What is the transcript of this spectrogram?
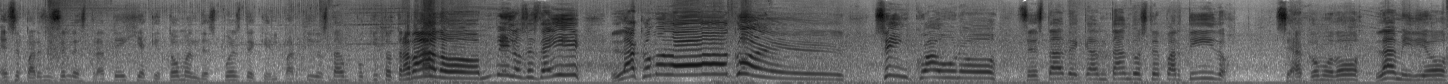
Ese parece ser la estrategia que toman después de que el partido está un poquito trabado. Milos desde ahí. La acomoda. Gol. 5 a 1. Se está decantando este partido. Se acomodó, la midió,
